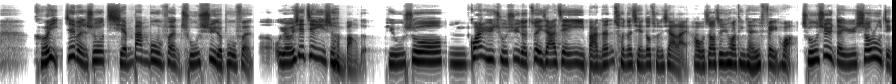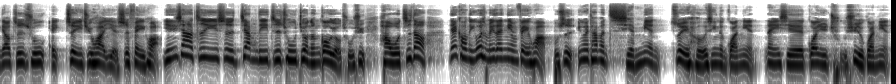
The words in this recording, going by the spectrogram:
可以。这本书前半部分储蓄的部分，呃，有一些建议是很棒的。比如说，嗯，关于储蓄的最佳建议，把能存的钱都存下来。好，我知道这句话听起来是废话，储蓄等于收入减掉支出。诶，这一句话也是废话。言下之意是降低支出就能够有储蓄。好，我知道 n i c o 你为什么一直在念废话？不是，因为他们前面最核心的观念，那一些关于储蓄的观念。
